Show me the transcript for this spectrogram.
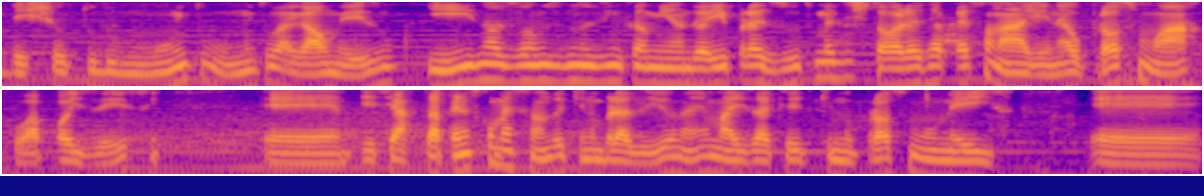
deixou tudo muito, muito legal mesmo. E nós vamos nos encaminhando aí para as últimas histórias da personagem, né? O próximo arco após esse, é, esse arco está apenas começando aqui no Brasil, né? Mas acredito que no próximo mês é,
